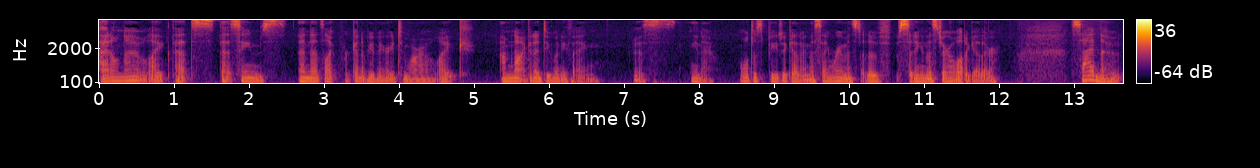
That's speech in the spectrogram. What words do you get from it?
I don't know. Like that's that seems, and Ned's like, we're gonna be married tomorrow. Like I'm not going to do anything. It's, you know, we'll just be together in the same room instead of sitting in the stairwell together. Side note,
